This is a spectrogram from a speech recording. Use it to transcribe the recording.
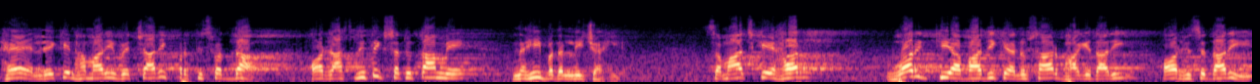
हैं, लेकिन हमारी वैचारिक प्रतिस्पर्धा और राजनीतिक शत्रुता में नहीं बदलनी चाहिए। समाज के हर वर्ग की आबादी के अनुसार भागीदारी और हिस्सेदारी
